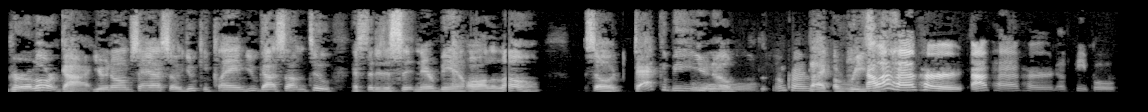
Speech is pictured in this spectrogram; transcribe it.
girl or guy. You know what I'm saying? So you can claim you got something too instead of just sitting there being all alone. So that could be, you know, Ooh. Okay. like a reason. Now. I have heard, I've have heard of people.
